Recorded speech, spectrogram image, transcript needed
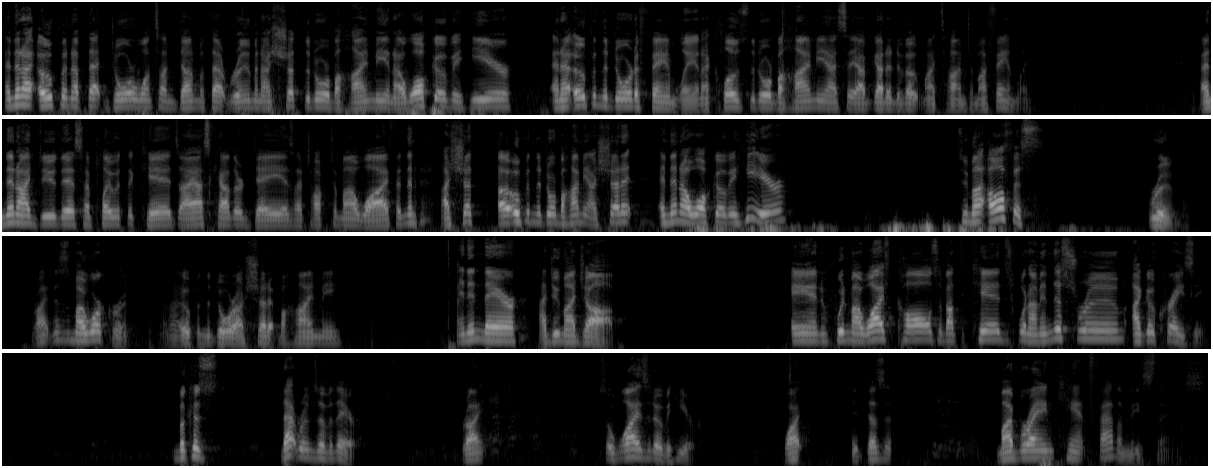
And then I open up that door once I'm done with that room and I shut the door behind me and I walk over here and I open the door to family, and I close the door behind me, and I say, I've got to devote my time to my family. And then I do this. I play with the kids. I ask how their day is. I talk to my wife. And then I shut I open the door behind me. I shut it. And then I walk over here to my office room. Right? This is my work room. And I open the door. I shut it behind me. And in there, I do my job. And when my wife calls about the kids, when I'm in this room, I go crazy. Because that room's over there, right? So why is it over here? Why? It doesn't. My brain can't fathom these things.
